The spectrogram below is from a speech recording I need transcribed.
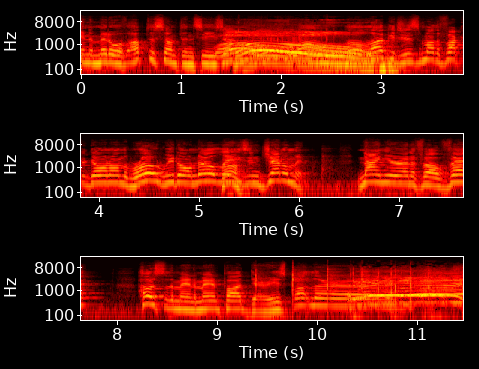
in the middle of up to something season. Whoa. Little luggage. Is this motherfucker going on the road. We don't know. Ladies and gentlemen, nine year NFL vet, host of the Man to Man pod, Darius Butler. Hey,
